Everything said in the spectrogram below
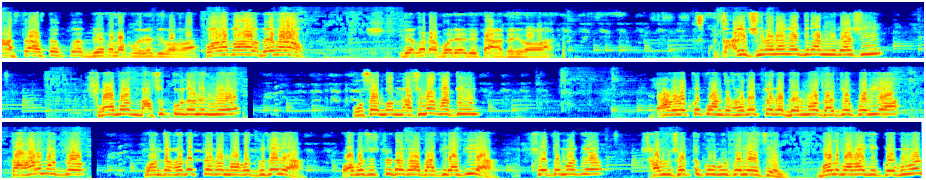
আস্তে আস্তে করে দি করে। দি তাড়াতাড়ি গ্রাম নিবাসী মোহাম্মদ মাসুদ প্রধানের মেয়ে মুসাম্মদ মাসুমা খাতুন এক লক্ষ পঞ্চাশ হাজার টাকা ধর্ম ধার্য করিয়া তাহার মধ্যে পঞ্চাশ হাজার টাকা নগদ বুঝাইয়া অবশিষ্ট টাকা বাকি রাখিয়া সে তোমাকে স্বামী সত্য কবুল করিয়াছেন। বলো বাবাজি কবুল?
